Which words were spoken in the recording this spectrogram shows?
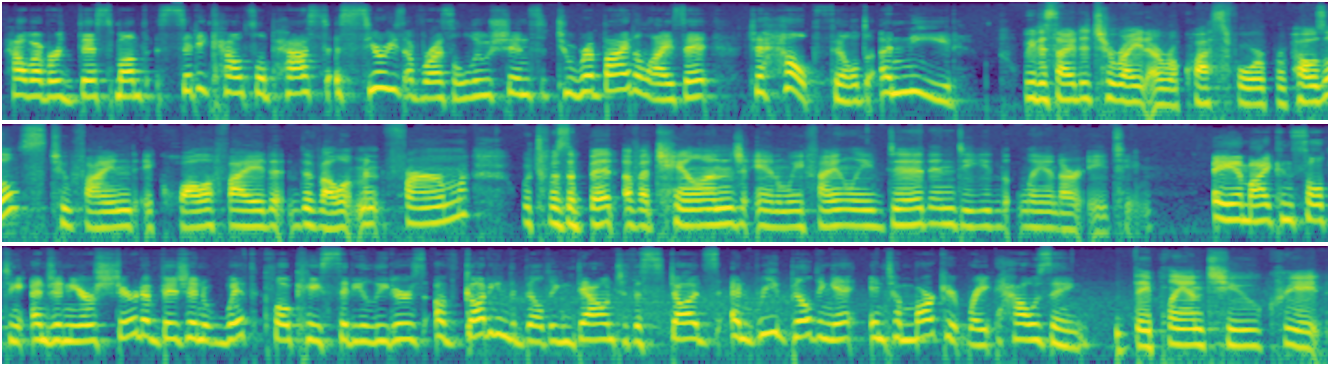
However, this month, City Council passed a series of resolutions to revitalize it to help fill a need. We decided to write a request for proposals to find a qualified development firm, which was a bit of a challenge, and we finally did indeed land our A team. AMI Consulting Engineers shared a vision with Cloquet city leaders of gutting the building down to the studs and rebuilding it into market rate housing. They plan to create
